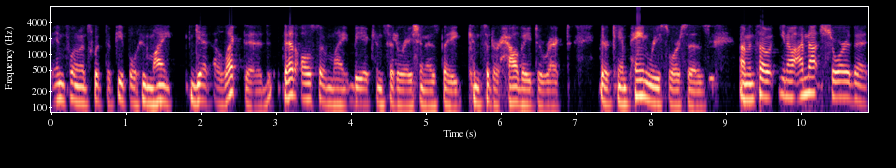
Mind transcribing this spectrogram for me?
influence with the people who might get elected, that also might be a consideration as they consider how they direct their campaign resources. Um, and so, you know, I'm not sure that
